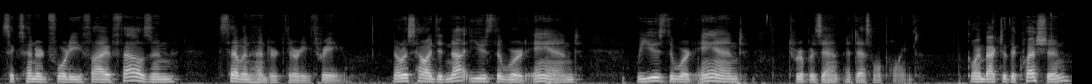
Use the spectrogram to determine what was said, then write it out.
645,733. Notice how I did not use the word and. We used the word and to represent a decimal point. Going back to the question,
